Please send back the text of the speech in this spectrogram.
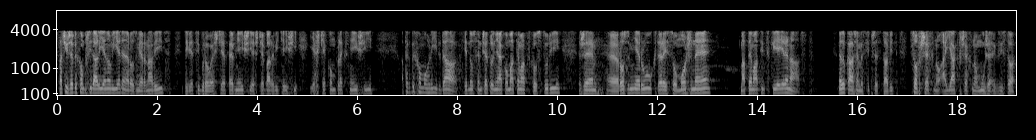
Stačí, že bychom přidali jenom jeden rozměr navíc. Ty věci budou ještě pevnější, ještě barvitější, ještě komplexnější. A tak bychom mohli jít dál. Jednou jsem četl nějakou matematickou studii, že eh, rozměrů, které jsou možné, matematicky je jedenáct. Nedokážeme si představit, co všechno a jak všechno může existovat.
